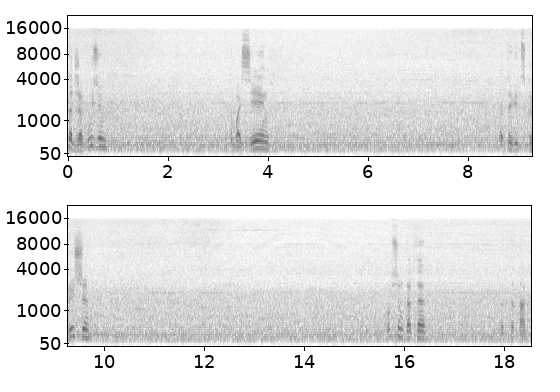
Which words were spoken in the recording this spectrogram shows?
Это джакузи. Это бассейн. Это вид с крыши. В общем, как-то как-то так.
